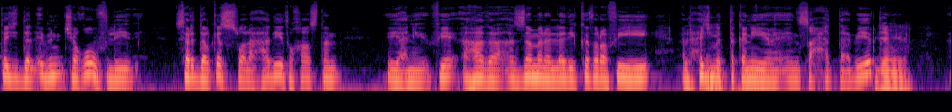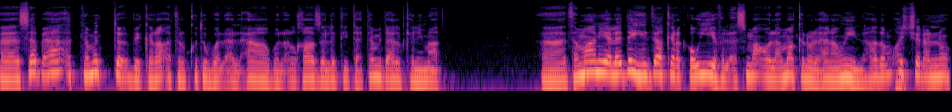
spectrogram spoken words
تجد الابن شغوف لسرد القصص والأحاديث وخاصة يعني في هذا الزمن الذي كثر فيه الهجمة. التقنية إن صح التعبير. جميل. آه، سبعة التمتع بقراءة الكتب والألعاب والألغاز التي تعتمد على الكلمات. آه، ثمانية لديه ذاكرة قوية في الأسماء والأماكن والعناوين. هذا مؤشر أنه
